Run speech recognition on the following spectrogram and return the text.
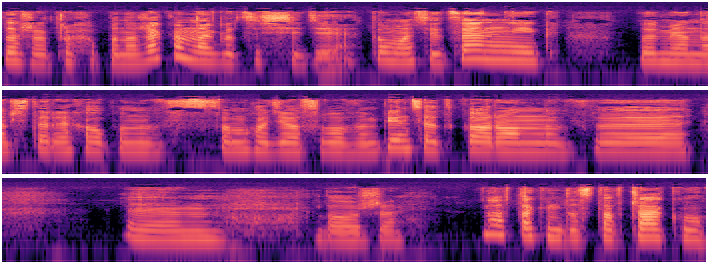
Zawsze trochę ponarzekam, nagle coś się dzieje. Tu macie cennik, wymiana czterech opon w samochodzie osobowym 500 koron, w ym, Boże, no w takim dostawczaku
